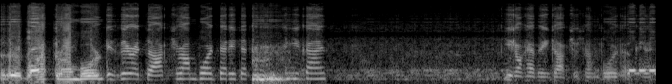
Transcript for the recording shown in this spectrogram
Is there a doctor on board? Is there a doctor on board, Betty, that's assisting you guys? You don't have any doctors on board, okay.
